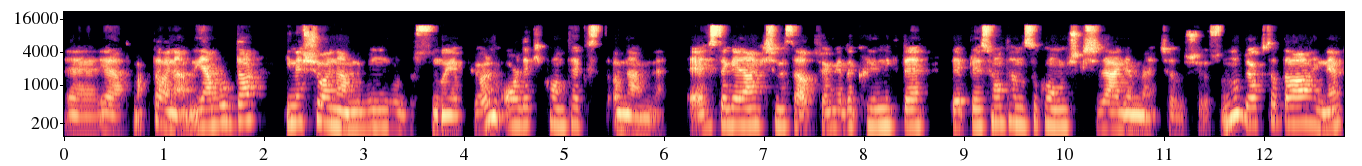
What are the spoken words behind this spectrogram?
e, yaratmak da önemli. Yani burada yine şu önemli, bunun vurgusunu yapıyorum. Oradaki kontekst önemli. E, size gelen kişi mesela atıyorum ya da klinikte depresyon tanısı konmuş kişilerle mi çalışıyorsunuz? Yoksa daha hani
